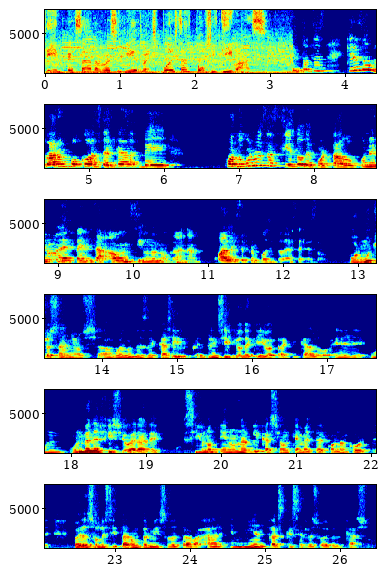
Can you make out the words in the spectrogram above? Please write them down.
de empezar a recibir respuestas positivas. Entonces, ¿quieres hablar un poco acerca de cuando uno está siendo deportado, poner una defensa aun si uno no gana? ¿Cuál es el propósito de hacer eso? Por muchos años, ah, bueno, desde casi el principio de que yo he practicado, eh, un, beneficio era de si uno tiene una aplicación que meter con la corte, puede solicitar un permiso de trabajar en mientras que se resuelve el caso.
